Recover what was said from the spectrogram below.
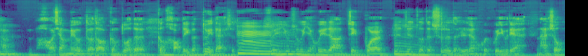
还好像没有得到更多的、更好的一个对待似的。嗯所以有时候也会让这波认真做的事的人会会有点难受。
